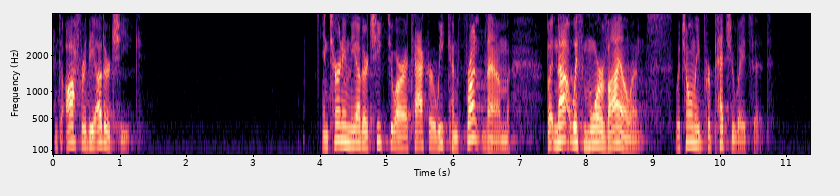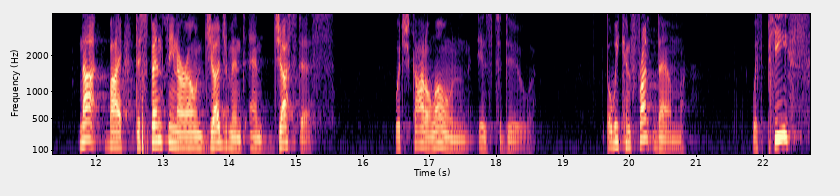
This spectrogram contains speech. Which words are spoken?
and to offer the other cheek. In turning the other cheek to our attacker, we confront them, but not with more violence, which only perpetuates it. Not by dispensing our own judgment and justice, which God alone is to do but we confront them with peace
